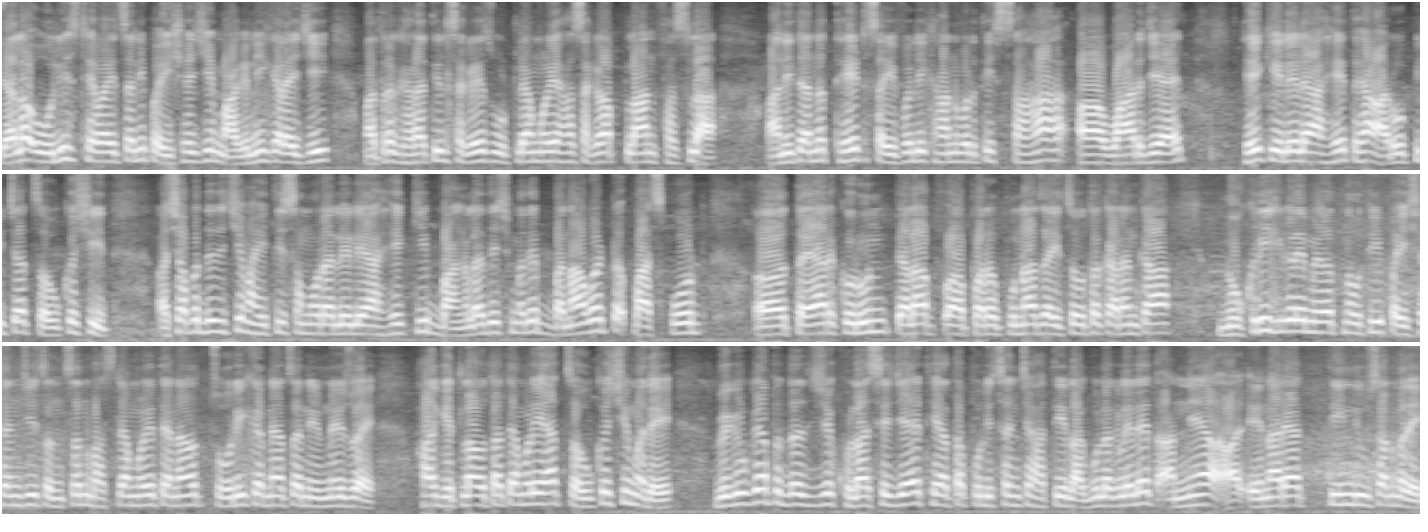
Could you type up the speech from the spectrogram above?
याला ओलीस ठेवायचा आणि पैशाची मागणी करायची. मात्र घरातील सगळेच उठल्यामुळे हा सगळा प्लान फसला. आणि त्यानं थेट सैफ अली खानवरती सहा वार जे आहेत हे केलेले आहेत. ह्या आरोपीच्या चौकशीत अशा पद्धतीची माहिती समोर आलेली आहे की बांगलादेशमध्ये बनावट पासपोर्ट तयार करून त्याला प- पर पुन्हा जायचं होतं. कारण का नोकरीकडे मिळत नव्हती. पैशांची चणचण भासल्यामुळे त्यानं चोरी करण्याचा निर्णय जो आहे हा घेतला होता. त्यामुळे या चौकशीमध्ये वेगवेगळ्या पद्धतीचे खुलासे जे आहेत हे आता पोलिसांच्या हाती लागू लागलेले आहेत. अन्य येणाऱ्या तीन दिवसांमध्ये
